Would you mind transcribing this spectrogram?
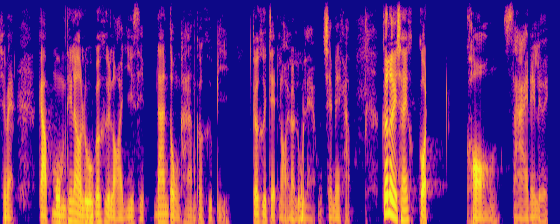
ใช่ไหมกับมุมที่เรารู้ก็คือ 120 ด้านตรงข้ามก็คือ b ก็คือ 700 เรารู้แล้วใช่ไหมครับ ก็เลยใช้กฎของไซน์ได้เลย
